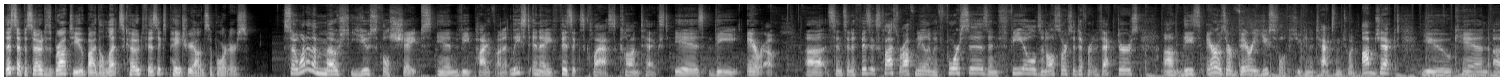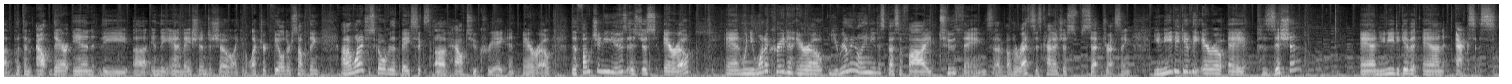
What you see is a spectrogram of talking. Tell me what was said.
This episode is brought to you by the Let's Code Physics Patreon supporters. So one of the most useful shapes in VPython, at least in a physics class context, is the arrow. Uh, since in a physics class we're often dealing with forces and fields and all sorts of different vectors, um, these arrows are very useful because you can attach them to an object, you can uh, put them out there in the uh, in the animation to show like an electric field or something. And I want to just go over the basics of how to create an arrow. The function you use is just arrow. And when you want to create an arrow, you really only need to specify two things. Uh, the rest is kind of just set dressing. You need to give the arrow a position and you need to give it an axis.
